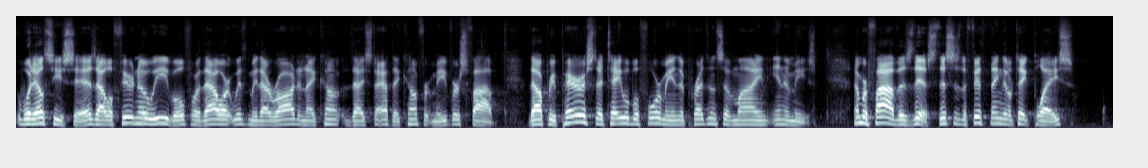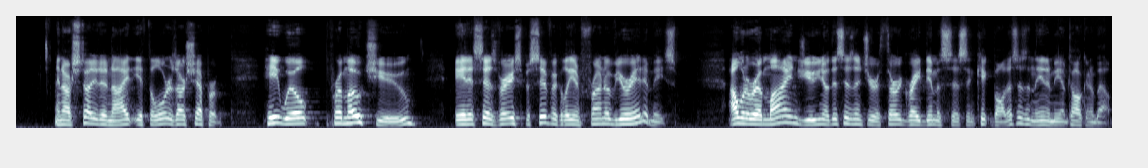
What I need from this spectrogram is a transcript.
what else he says I will fear no evil, for thou art with me, thy rod and thy, com- thy staff, they comfort me. Verse 5 Thou preparest a table before me in the presence of mine enemies. Number five is this this is the fifth thing that will take place in our study tonight, if the Lord is our shepherd, he will promote you, and it says very specifically in front of your enemies. I want to remind you, you know, this isn't your third grade nemesis in kickball. This isn't the enemy I'm talking about.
